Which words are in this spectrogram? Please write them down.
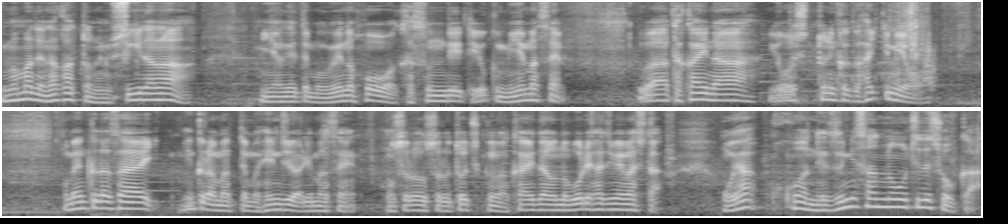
今までなかったのに不思議だな。見上げても上の方は霞んでいてよく見えません。うわー高いな。よしとにかく入ってみよう。ごめんください。いくら待っても返事はありません。恐る恐るとちくんは階段を上り始めました。おやここはネズミさんのお家でしょうか。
